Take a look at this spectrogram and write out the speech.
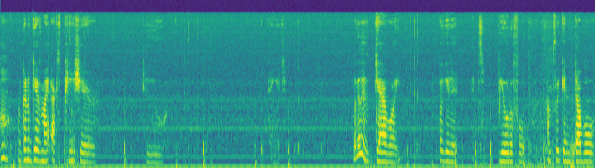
I'm gonna give my XP share to... Dang it. Look at this Gabite. Look at it. It's beautiful. I'm freaking double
